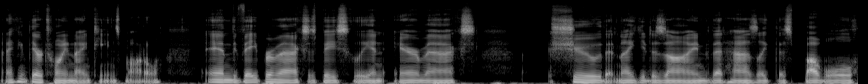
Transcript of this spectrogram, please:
and I think they were 2019's model. And the Vapor Max is basically an Air Max shoe that Nike designed that has like this bubble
